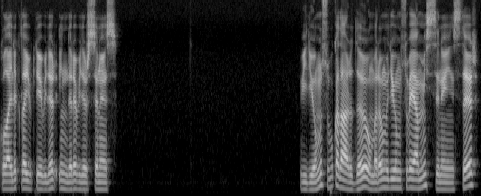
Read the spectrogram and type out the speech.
kolaylıkla yükleyebilir, indirebilirsiniz. Videomuz bu kadardı. Umarım videomuzu beğenmişsinizdir.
